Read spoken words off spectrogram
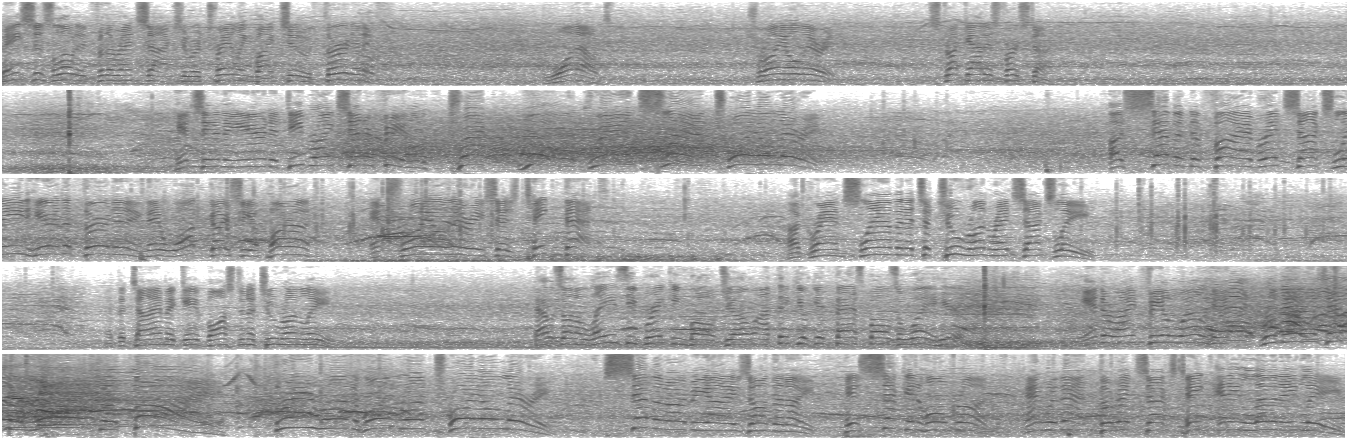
Bases loaded for the Red Sox, who are trailing by two. Third inning. One out. Troy O'Leary struck out his first time. Hits it in the air into deep right center field. Track, wall, grand slam, Troy O'Leary. A 7 to 5 Red Sox lead here in the third inning. They walk Garciaparra, and Troy O'Leary says, take that. A grand slam, and it's a two-run Red Sox lead. At the time, it gave Boston a two-run lead. That was on a lazy breaking ball, Joe. I think you'll get fastballs away here. Into right field, well hit. Ramirez at Seven RBIs on the night. His second home run. And with that, the Red Sox take an 11-8 lead.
